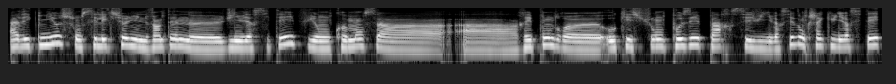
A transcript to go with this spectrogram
Avec MIOS, on sélectionne une vingtaine euh, d'universités, puis on commence à, répondre aux questions posées par ces universités. Donc chaque université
